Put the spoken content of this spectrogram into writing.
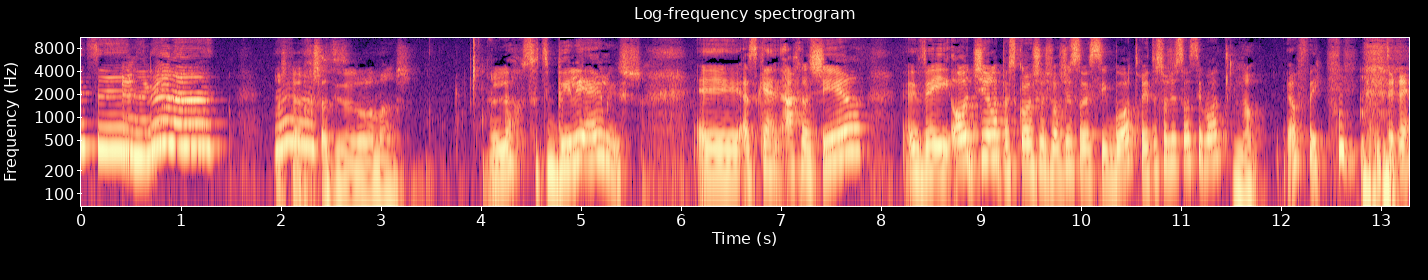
it's in the garden. חשבתי זה לא למרש. לא, זאת בילי אייליש. אה, אז כן, אחלה שיר. והיא עוד שיר לפסקול של 13 סיבות. ראית 13 סיבות? לא. יופי, תראה.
